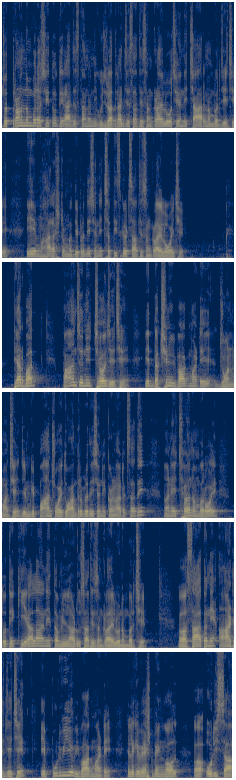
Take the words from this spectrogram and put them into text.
જો ત્રણ નંબર હશે તો તે રાજસ્થાન અને ગુજરાત રાજ્ય સાથે સંકળાયેલો છે અને ચાર નંબર જે છે એ મહારાષ્ટ્ર, મધ્યપ્રદેશ અને છત્તીસગઢ સાથે સંકળાયેલો હોય છે. ત્યારબાદ પાંચ અને છ જે છે એ દક્ષિણ વિભાગ માટે ઝોનમાં છે. જેમ કે પાંચ હોય તો આંધ્રપ્રદેશ અને કર્ણાટક સાથે અને છ નંબર હોય તો તે કેરાલા અને તમિલનાડુ સાથે સંકળાયેલો નંબર છે. સાત અને આઠ જે છે એ પૂર્વીય વિભાગ માટે, એટલે કે west Bengal Orissa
